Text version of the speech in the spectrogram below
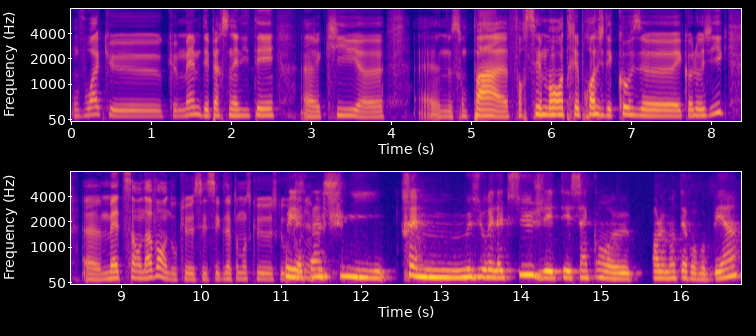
On voit que, que même des personnalités qui ne sont pas forcément très proches des causes écologiques mettent ça en avant. Donc c'est exactement ce que, ce que vous oui, je suis très mesuré là-dessus. J'ai été cinq ans parlementaire européen.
